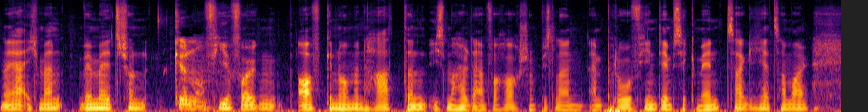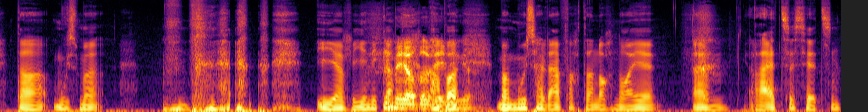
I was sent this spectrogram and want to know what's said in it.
Naja, ich meine, wenn man jetzt schon genau. vier Folgen aufgenommen hat, dann ist man halt einfach auch schon ein bisschen ein, ein Profi in dem Segment, sage ich jetzt einmal. Da muss man eher weniger, aber weniger. man muss halt einfach dann noch neue ähm, Reize setzen,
